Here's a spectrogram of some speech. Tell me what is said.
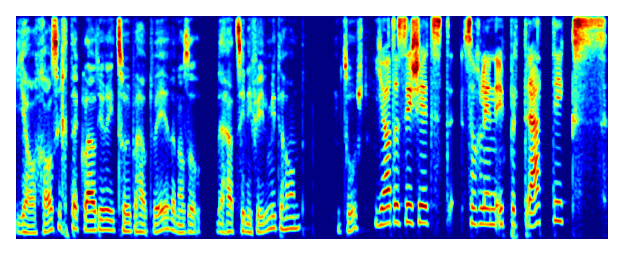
Ja, kann sich der Claudio Rizzo überhaupt wehren? Also, er hat seine Filme in der Hand und sonst? Ja, das ist jetzt so ein bisschen ein Übertretungs-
